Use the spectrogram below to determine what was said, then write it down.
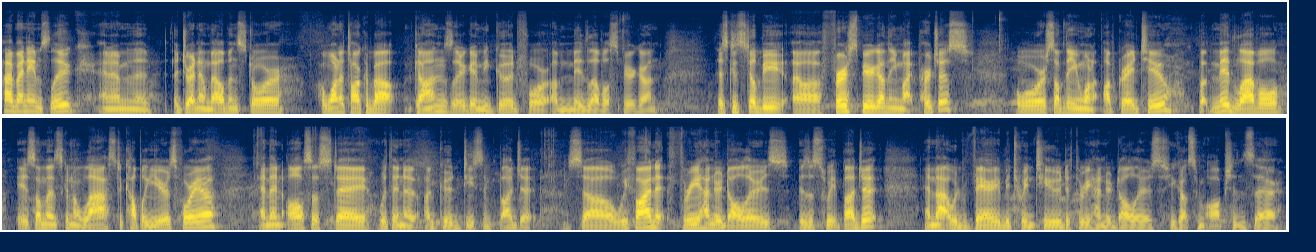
Hi, my name is Luke, and I'm in the Adreno Melbourne store. I want to talk about guns that are going to be good for a mid-level spear gun. This could still be a first spear gun that you might purchase, or something you want to upgrade to, but mid-level is something that's going to last a couple years for you, and then also stay within a, a good, decent budget. So we find that $300 is a sweet budget, and that would vary between two to $300. You got some options there.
